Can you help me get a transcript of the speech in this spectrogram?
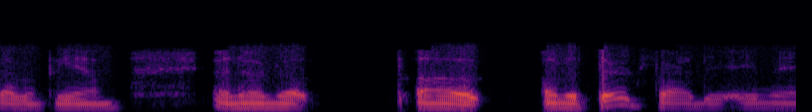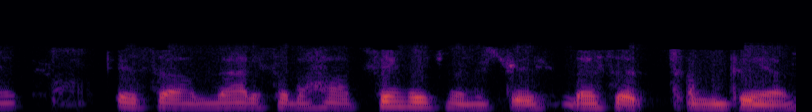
7 p.m. And on the uh, on the third Friday, amen, it's um, Matters of the Heart Singles Ministry. That's at 7 p.m.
